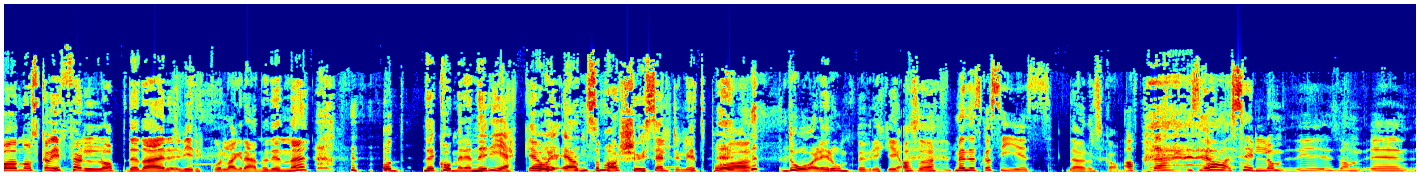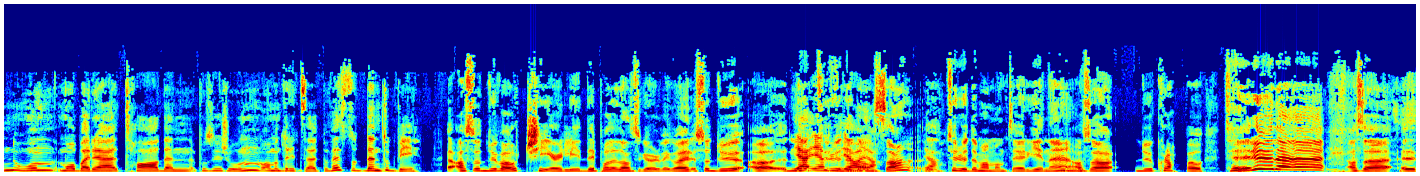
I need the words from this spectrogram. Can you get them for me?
Og nå skal vi følge opp det der Wirkola-greiene dine. Og det kommer en reke og en som har sju selvtillit på dårlig rumpevrikking. Altså, Men det skal sies det er en skam. at det, ja, selv om liksom, eh, noen må bare ta den posisjonen og må drite seg ut på fest, og den tok vi. Altså, du var jo cheerleader på det dansegulvet i går, så du uh, Når Ja, jeg- Trude ja, dansa, Ja. Trude, mammaen til Jørgine, Mm. altså Du klappa jo 'Trude!' Altså, eh,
